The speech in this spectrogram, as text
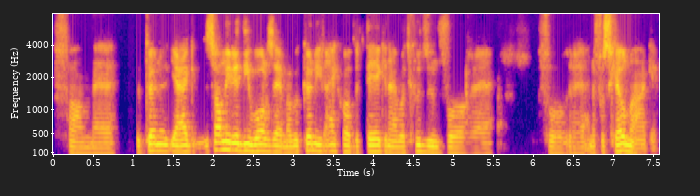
van... we kunnen, ja, het zal niet in die woorden zijn, maar we kunnen hier echt wat betekenen en wat goed doen voor, voor, en een verschil maken.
